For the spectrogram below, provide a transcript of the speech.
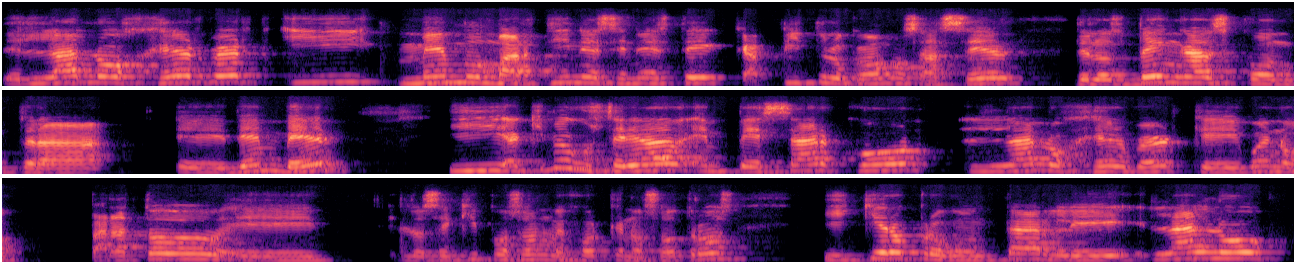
Lalo Herbert y Memo Martínez en este capítulo que vamos a hacer de los Bengals contra eh, Denver. Y aquí me gustaría empezar con Lalo Herbert, que bueno, para todos eh, los equipos son mejor que nosotros. Y quiero preguntarle, Lalo,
